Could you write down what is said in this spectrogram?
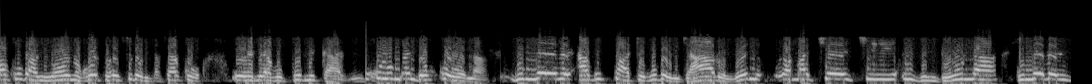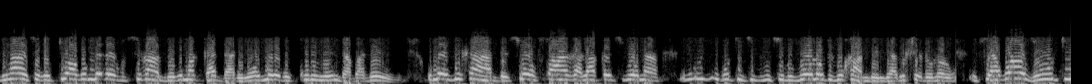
wakho uba ngcono kodwa isilonda sakho uyelela kuphuma igazi. Uhulumende okhona kumele akuphathe kube njalo. Then amatshetshi izinduna kumele nxa sekuthiwa kumele sihambe kumagadani ngoba kumele kukhulunywe indaba lezi. Kumele sihambe siyofaka lapho esibona ukuthi silubona ukuthi luhambe njani uhlelo lolo siyakwazi ukuthi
